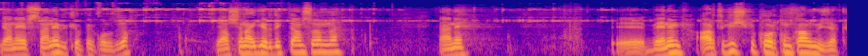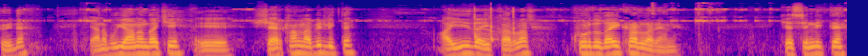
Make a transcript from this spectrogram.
yani efsane bir köpek olacak. Yaşına girdikten sonra yani e, benim artık hiçbir korkum kalmayacak köyde. Yani bu yanındaki e, Şerkan'la birlikte ayıyı da yıkarlar, kurdu da yıkarlar yani. Kesinlikle.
